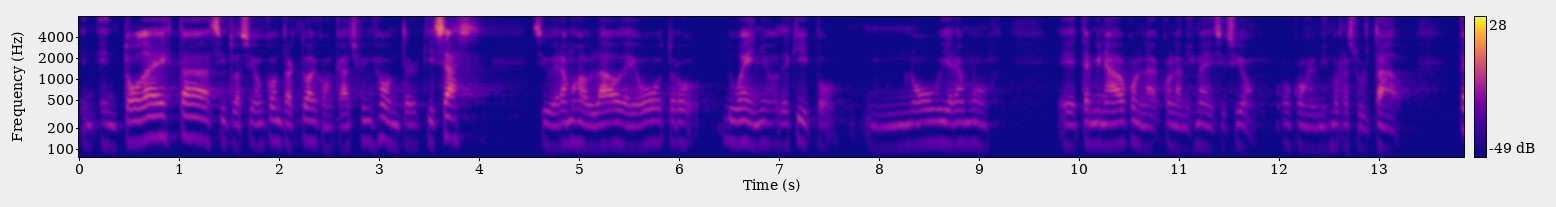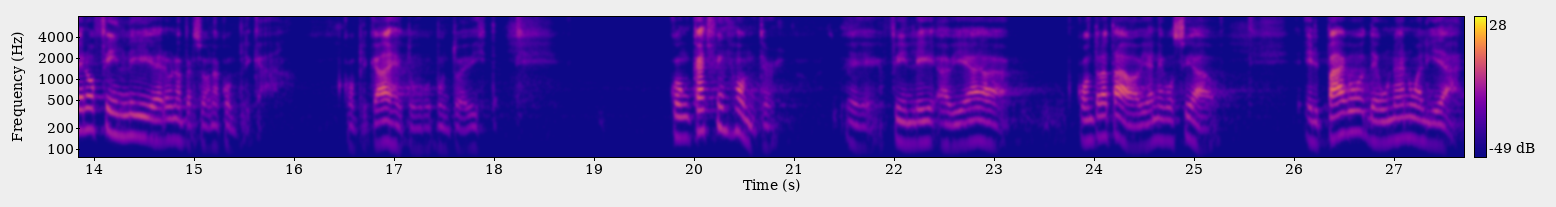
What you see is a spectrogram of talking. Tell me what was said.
en, toda esta situación contractual con Catching Hunter, quizás si hubiéramos hablado de otro dueño de equipo, no hubiéramos eh, terminado con la, con la misma decisión o con el mismo resultado. Pero Finley era una persona complicada, complicada desde tu punto de vista. Con Catching Hunter, eh, Finley había contratado, había negociado el pago de una anualidad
